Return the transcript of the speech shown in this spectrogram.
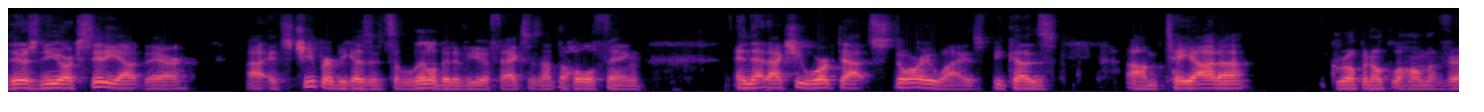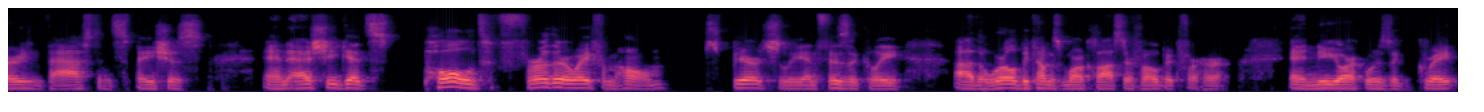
there's New York City out there. Uh, it's cheaper because it's a little bit of VFX, it's not the whole thing. And that actually worked out story wise because um, grew up in Oklahoma, very vast and spacious. And as she gets pulled further away from home, spiritually and physically, uh, the world becomes more claustrophobic for her. And New York was a great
